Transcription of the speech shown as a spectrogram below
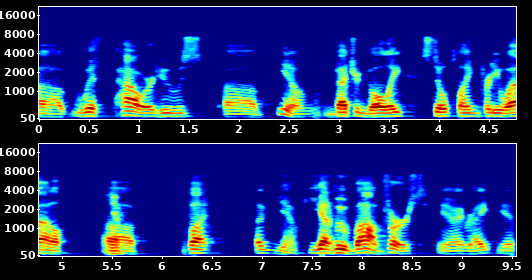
uh, with Howard, who's uh, you know veteran goalie, still playing pretty well. Yep. Uh, but uh, you, you got to move Bob first, you know, right? Yeah.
